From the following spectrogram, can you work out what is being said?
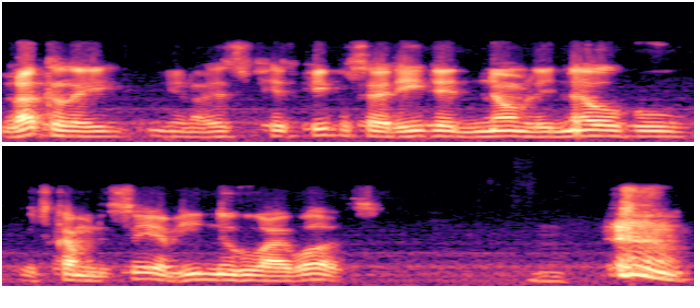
luckily, you know, his his people said he didn't normally know who was coming to see him. He knew who I was. Mm.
